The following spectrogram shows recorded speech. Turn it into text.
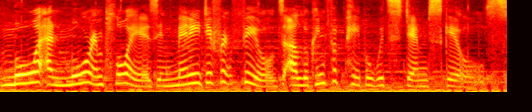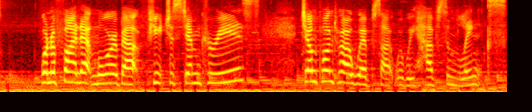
More and more employers in many different fields are looking for people with STEM skills. Want to find out more about future STEM careers? Jump onto our website where we have some links,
